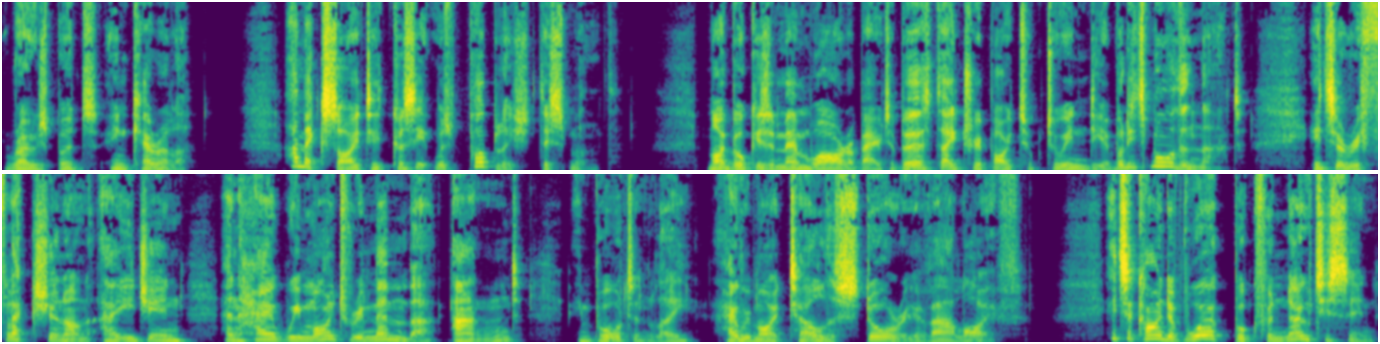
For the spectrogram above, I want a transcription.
Rosebuds in Kerala. I'm excited because it was published this month. My book is a memoir about a birthday trip I took to India, but it's more than that. It's a reflection on aging and how we might remember and, importantly, how we might tell the story of our life. It's a kind of workbook for noticing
